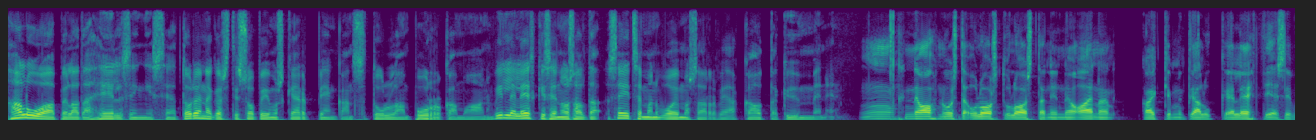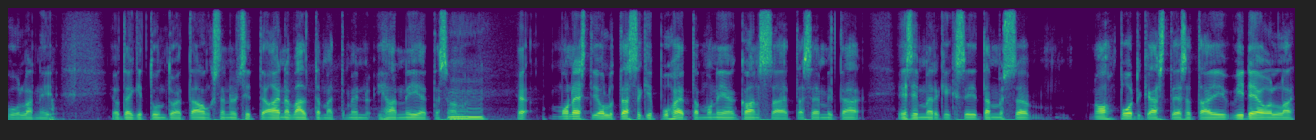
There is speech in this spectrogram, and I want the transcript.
haluaa pelata Helsingissä ja todennäköisesti sopimus kärppien kanssa tullaan purkamaan. Ville Leskisen osalta seitsemän voimasarvea kautta kymmenen. Mm, no, noista ulostuloista, niin ne on aina kaikki, mitä lukee lehtien sivulla, niin jotenkin tuntuu, että onko se nyt sitten aina välttämättä mennyt ihan niin, että se on mm-hmm. ja monesti ollut tässäkin puhetta monien kanssa, että se mitä esimerkiksi tämmöisessä no, podcasteissa tai videoilla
